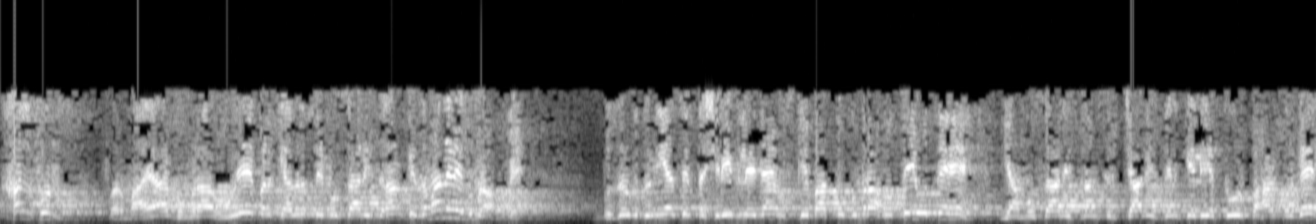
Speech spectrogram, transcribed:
خلف۔ فرمایا گمراہ ہوئے، بلکہ حضرت موسیٰ علیہ السلام کے زمانے میں گمراہ ہوئے بزرگ دنیا سے تشریف لے جائیں، اس کے بعد تو گمراہ ہوتے ہی ہوتے ہیں۔ یا موسیٰ علیہ السلام صرف چالیس دن کے لیے تور پہاڑ پر گئے،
